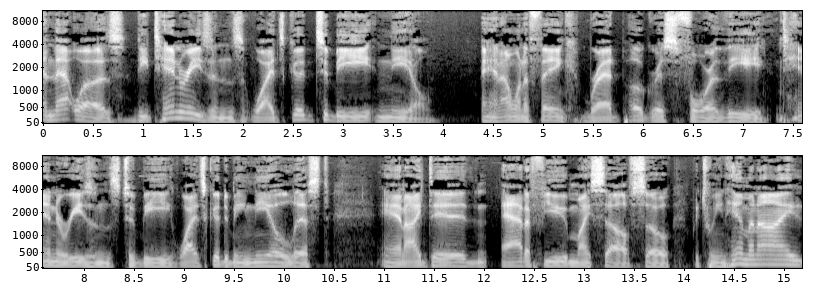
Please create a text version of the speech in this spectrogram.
And that was the 10 reasons why it's good to be Neil. And I want to thank Brad Pogris for the 10 reasons to be why it's good to be Neil list. And I did add a few myself. So between him and I,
